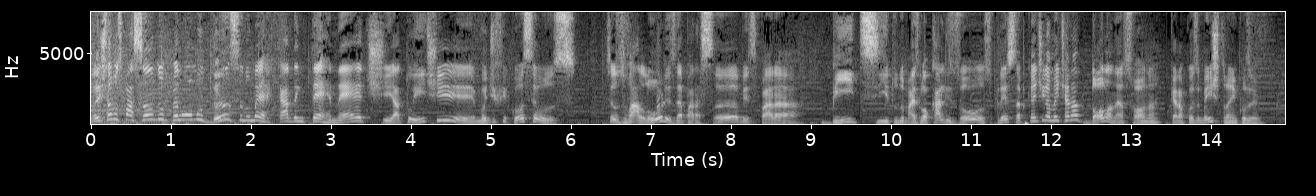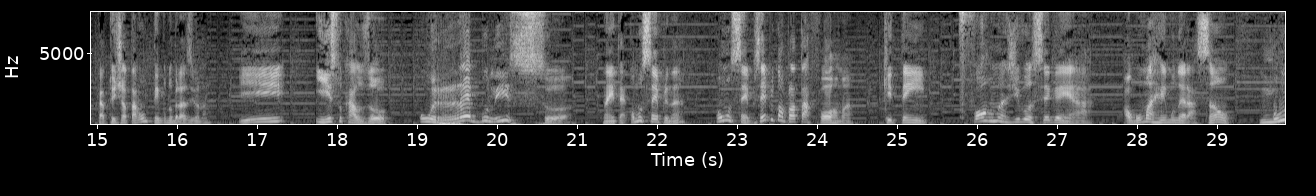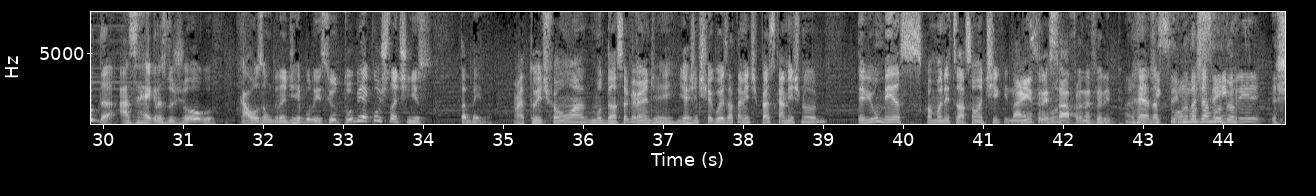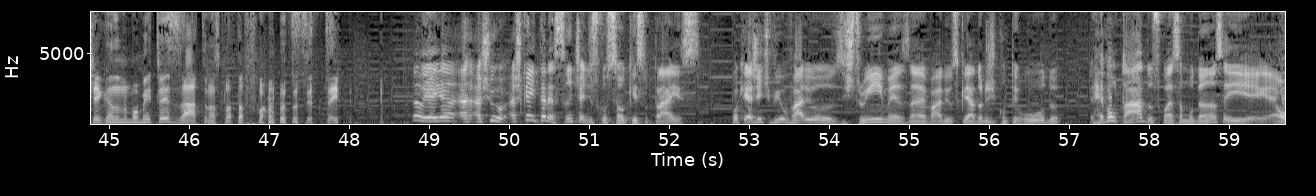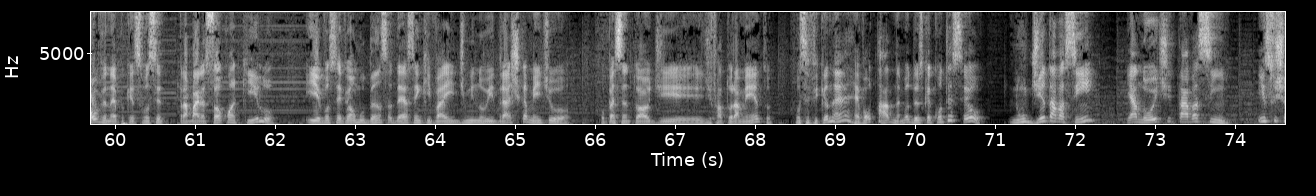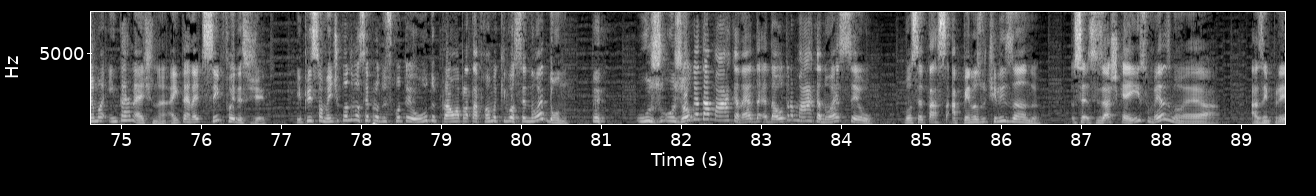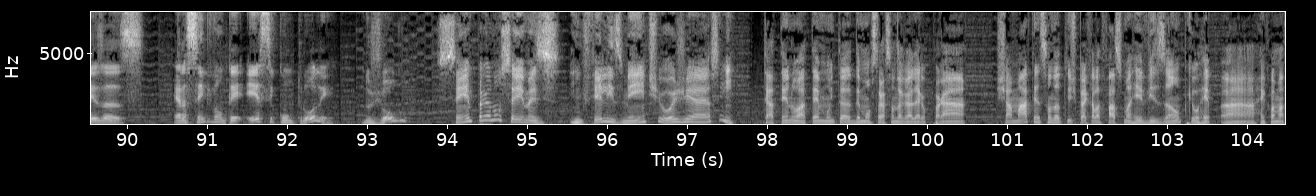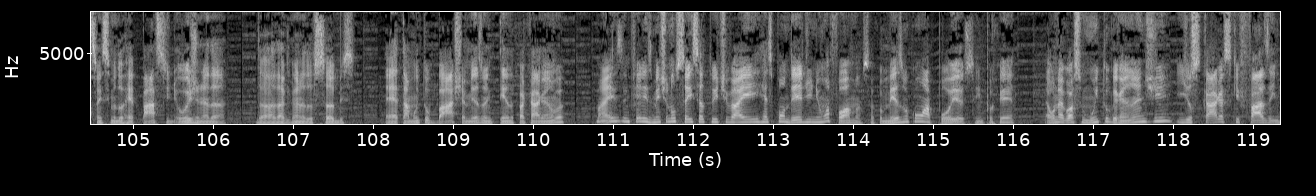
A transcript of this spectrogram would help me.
Nós estamos passando por uma mudança no mercado da internet. A Twitch modificou seus, seus valores né, para subs, para bits e tudo mais, localizou os preços, né? Porque antigamente era dólar, né? Só, né? Que era uma coisa bem estranha, inclusive. Porque a Twitch já estava um tempo no Brasil, né? E, e isso causou um rebuliço na internet. Como sempre, né? Como sempre. Sempre com a plataforma que tem formas de você ganhar alguma remuneração, muda as regras do jogo, causa um grande rebuliço. O YouTube é constante nisso também, mano. A Twitch foi uma mudança grande aí. E a gente chegou exatamente, praticamente no. Teve um mês com a monetização antiga. Na entre segunda... safra, né, Felipe? É, na segunda já sempre, mudou. Chegando no momento exato nas plataformas. Não, e aí acho, acho que é interessante a discussão que isso traz. Porque a gente viu vários streamers, né? Vários criadores de conteúdo revoltados com essa mudança. E é óbvio, né? Porque se você trabalha só com aquilo e você vê uma mudança dessa em que vai diminuir drasticamente o, o percentual de, de faturamento, você fica, né, revoltado, né? Meu Deus, o que aconteceu? Num dia tava assim e à noite tava assim. Isso chama internet, né? A internet sempre foi desse jeito. E principalmente quando você produz conteúdo para uma plataforma que você não é dono. o, o jogo é da marca, né? É da outra marca, não é seu. Você tá apenas utilizando. Vocês acham que é isso mesmo? É as empresas elas sempre vão ter esse controle do jogo? Sempre eu não sei, mas infelizmente hoje é assim. Tá tendo até muita demonstração da galera pra chamar a atenção da Twitch para que ela faça uma revisão, porque o a reclamação em cima do repasse hoje, né, da, da, da grana dos subs, é, tá muito baixa mesmo, eu entendo pra caramba. Mas infelizmente eu não sei se a Twitch vai responder de nenhuma forma, sacou? Mesmo com apoio, assim, porque é um negócio muito grande e os caras que fazem uh,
